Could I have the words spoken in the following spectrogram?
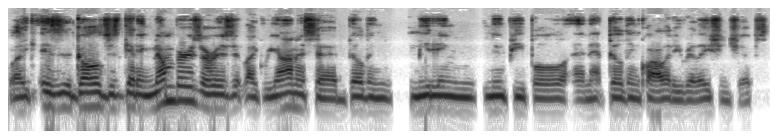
like, is the goal just getting numbers, or is it like Rihanna said, building, meeting new people and building quality relationships?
